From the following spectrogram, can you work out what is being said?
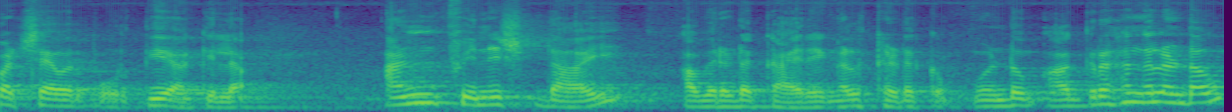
പക്ഷേ അവർ പൂർത്തിയാക്കില്ല. അൺഫിനിഷ്ഡായി അവരുടെ കാര്യങ്ങൾ കിടക്കും. വീണ്ടും ആഗ്രഹങ്ങളുണ്ടാവും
